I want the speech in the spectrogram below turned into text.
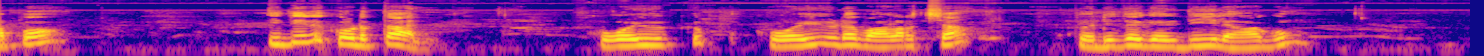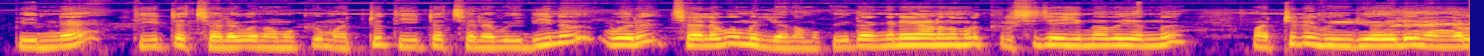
അപ്പോൾ ഇതിന് കൊടുത്താൽ കോഴിക്ക് കോഴിയുടെ വളർച്ച ത്വരിതഗതിയിലാകും. പിന്നെ തീറ്റ ചെലവ് നമുക്ക് മറ്റു തീറ്റ ചെലവ് ഇതിന് ഒരു ചിലവുമില്ല നമുക്ക്. ഇതെങ്ങനെയാണ് നമ്മൾ കൃഷി ചെയ്യുന്നത് എന്ന് മറ്റൊരു വീഡിയോയിൽ ഞങ്ങൾ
